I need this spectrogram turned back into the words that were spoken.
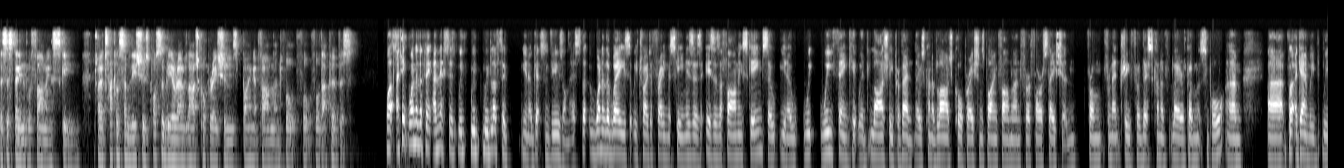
the sustainable farming scheme? Try to tackle some of the issues possibly around large corporations buying up farmland for, for, for that purpose. Well, I think one of the things, and this is, we, we, we'd love to you know get some views on this. That one of the ways that we try to frame the scheme is as is as a farming scheme. So you know we we think it would largely prevent those kind of large corporations buying farmland for afforestation from from entry for this kind of layer of government support. Um, uh, but again, we we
